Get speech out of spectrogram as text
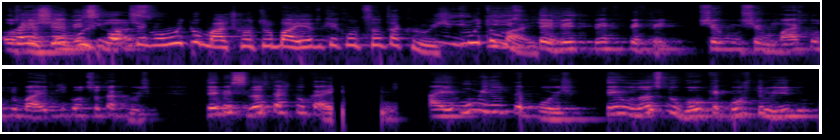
Ou seja, chegou, o Sport lance... chegou muito mais contra o Bahia do que contra o Santa Cruz. E, muito mais. Teve, perfeito. Chegou, chegou mais contra o Bahia do que contra o Santa Cruz. Teve esse lance de Arthur Caí. Aí, um minuto depois, tem o lance do gol que é construído.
